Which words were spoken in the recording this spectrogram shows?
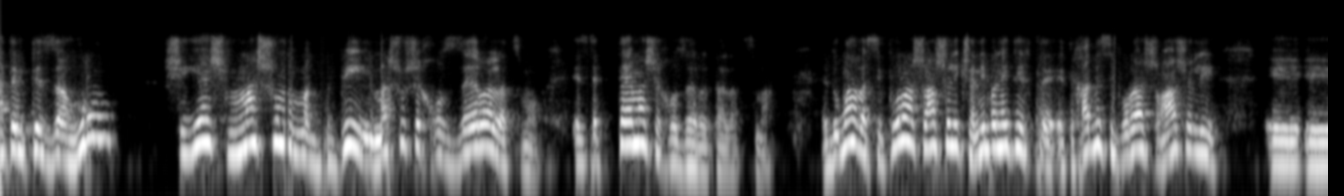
אתם תזהו שיש משהו מקביל, משהו שחוזר על עצמו, איזה תמה שחוזרת על עצמה. לדוגמה, בסיפור ההשראה שלי, כשאני בניתי את, את אחד מסיפורי ההשראה שלי, אה, אה,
